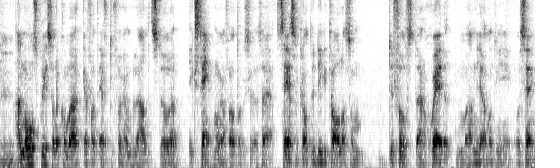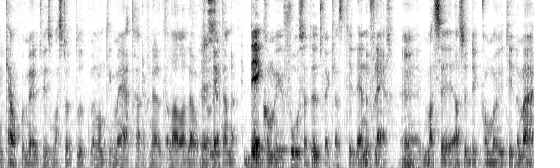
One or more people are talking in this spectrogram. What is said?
Mm. Annonspriserna kommer öka för att efterfrågan blir allt större. Extremt många företag ska jag säga. Ser såklart det digitala som det första skedet man gör någonting i och sen kanske möjligtvis man stöttar upp med någonting mer traditionellt eller analogt och liknande. Det kommer ju fortsätta utvecklas till ännu fler. Mm. Eh, Man ser, alltså det kommer ju till och med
